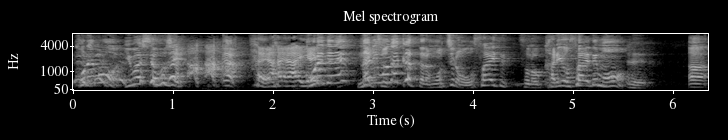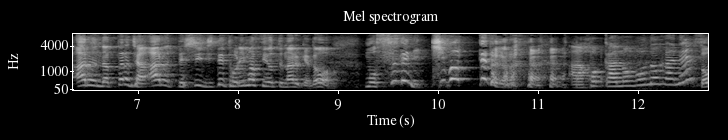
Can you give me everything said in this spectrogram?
これも言わしてほしい。いや はいはいはいこれでねはい何もなかったらもちろん抑えてその仮押さえでもうんああるんだったらじゃああるって信じて取りますよってなるけどもうすでに決まってたから。あ他のものがねそう。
